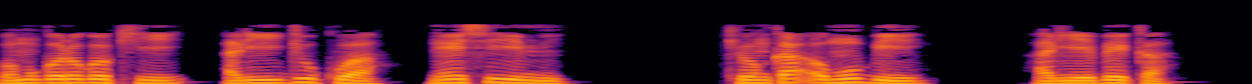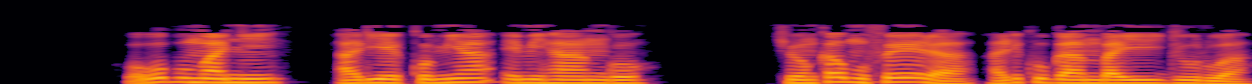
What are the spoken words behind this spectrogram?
Omugorogoki alijukwa nesimi Kionka omubi aliyebeka Obubumanyi aliyekomya emihango Kionka omufera alikugamba yijurwa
